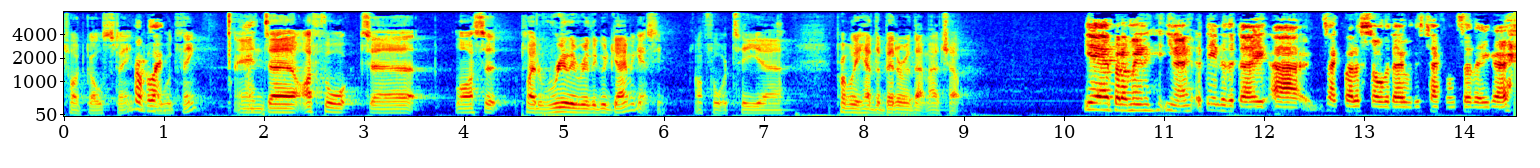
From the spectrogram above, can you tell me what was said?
Todd Goldstein, Probably. I would think. And uh, I thought uh, Lycett played a really really good game against him. I thought he uh, probably had the better of that matchup. Yeah, but I mean, you know, at the end of the day, uh, Zak Butter stole the day with his tackle. So there you go.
